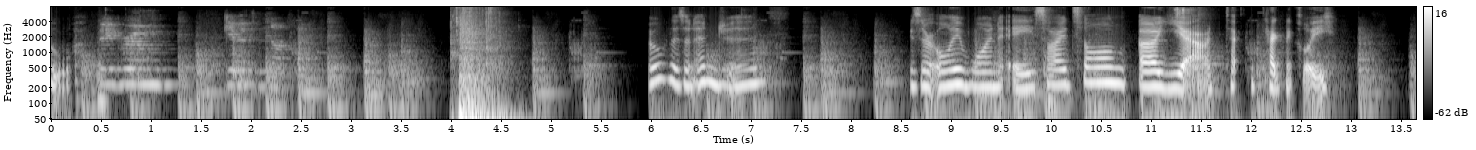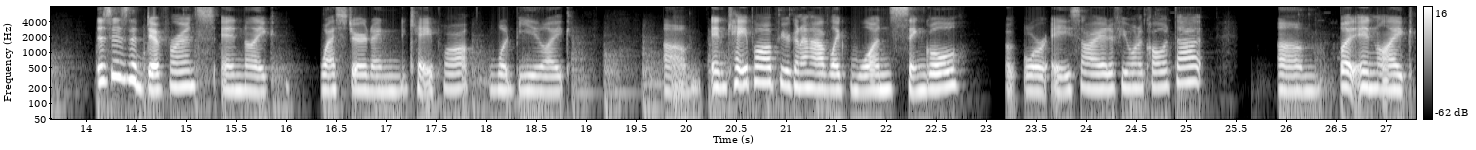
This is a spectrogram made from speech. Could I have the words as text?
Ooh. Big room, giveth nothing. Oh, there's an engine. Is there only one A-side song? Uh, yeah, te technically. This is the difference in, like, Western and K-pop would be, like, um, in K-pop, you're gonna have, like, one single, uh, or A-side, if you want to call it that. Um, but in, like,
